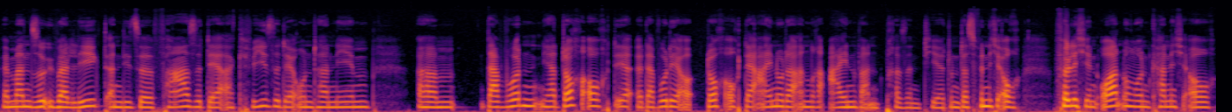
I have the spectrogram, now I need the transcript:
Wenn man so überlegt an diese Phase der Akquise der Unternehmen, ähm, da wurden ja doch auch der, äh, da wurde ja doch auch der ein oder andere Einwand präsentiert. Und das finde ich auch völlig in Ordnung und kann ich auch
